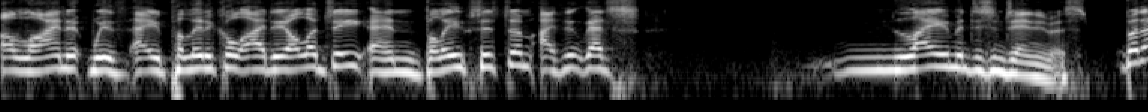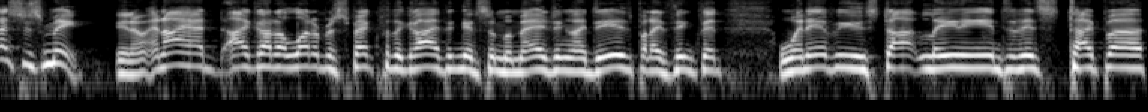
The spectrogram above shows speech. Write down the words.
align it with a political ideology and belief system? I think that's lame and disingenuous. But that's just me. You know, and I had I got a lot of respect for the guy. I think it's some amazing ideas, but I think that whenever you start leaning into this type of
